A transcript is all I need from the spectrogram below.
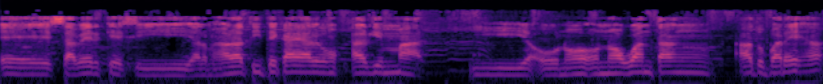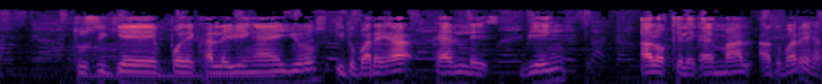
eh, saber que si a lo mejor a ti te cae algo, alguien mal y o no, o no aguantan a tu pareja, tú sí que puedes caerle bien a ellos y tu pareja caerles bien a los que le caen mal a tu pareja,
